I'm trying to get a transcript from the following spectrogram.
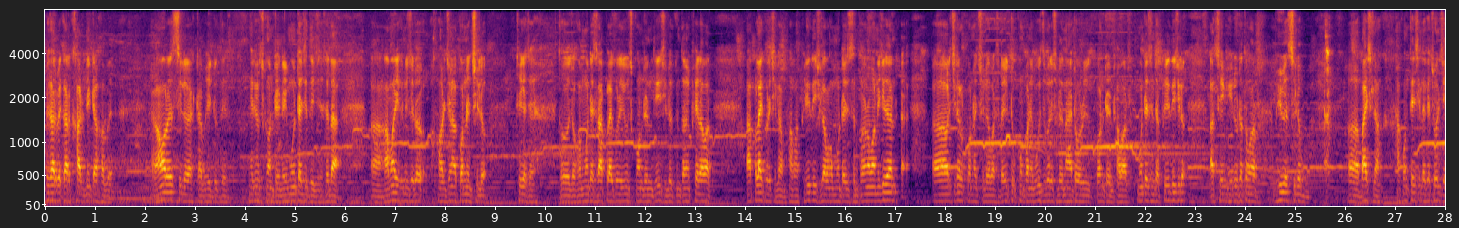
বেকার বেকার খাটনিটা হবে। আমারও এসেছিল একটা ভিডিওতে রিউজ কন্টেন্ট এই মনিটাইজ দিয়েছে সেটা আমার নিজের অরিজিনাল কন্টেন্ট ছিল, ঠিক আছে? তো যখন মনিটাইজ অ্যাপ্লাই করে ইউজ কন্টেন্ট দিয়েছিল, কিন্তু আমি ফের আবার অ্যাপ্লাই করেছিলাম, আবার ফিরিয়ে দিয়েছিল আমাকে মনিটাইজেশন কারণ আমার নিজের অরিজিনাল কন্টেন্ট ছিল, আবার সেটা ইউটিউব কোম্পানি বুঝতে পেরেছিল না এটা ওর কন্টেন্ট আবার মনিটাইজেশনটা ফিরিয়ে দিয়েছিল। আর সেই ভিডিওটা তোমার ভিউ এসেছিল বাইশ লাখ। এখন তেইশ লাখে চলছে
